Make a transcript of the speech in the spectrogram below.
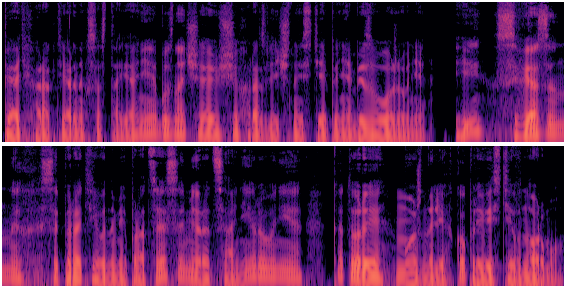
пять характерных состояний, обозначающих различные степени обезвоживания и связанных с оперативными процессами рационирования, которые можно легко привести в норму.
